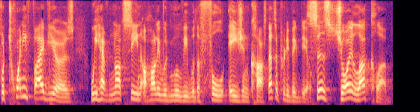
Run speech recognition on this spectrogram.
for 25 years we have not seen a Hollywood movie with a full Asian cast. That's a pretty big deal. since Joy Luck Club.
